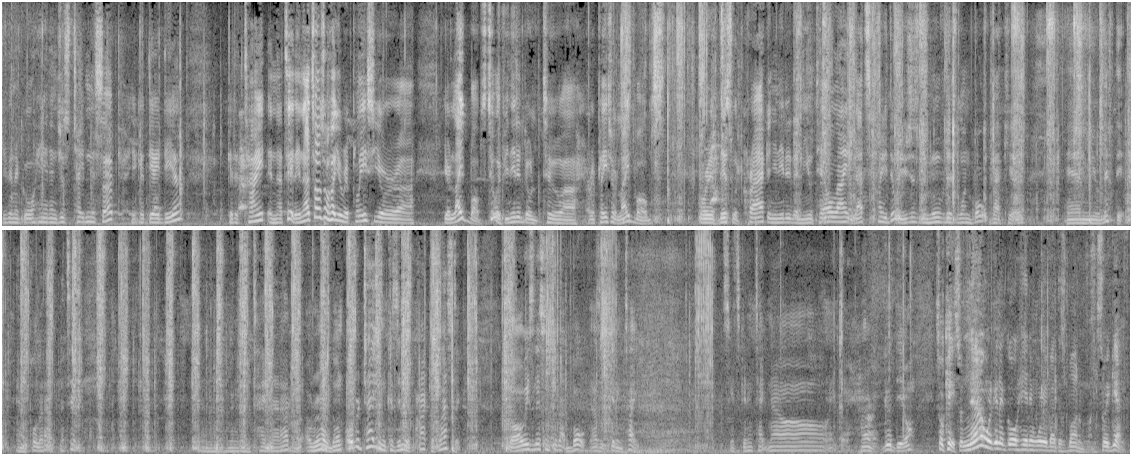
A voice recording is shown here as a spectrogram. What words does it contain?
You're gonna go ahead and just tighten this up. You get the idea. Get it tight, and that's it. And that's also how you replace your uh, your light bulbs too. If you needed to, to uh, replace your light bulbs, or if this would crack and you needed a new tail light, that's how you do it. You just remove this one bolt back here and you lift it and pull it out. That's it. And I'm gonna tighten that up. But remember, don't over tighten because then you'll crack the plastic. So always listen to that bolt as it's getting tight. See, it's getting tight now, right there. All right, good deal. So, okay, so now we're gonna go ahead and worry about this bottom one. So again,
